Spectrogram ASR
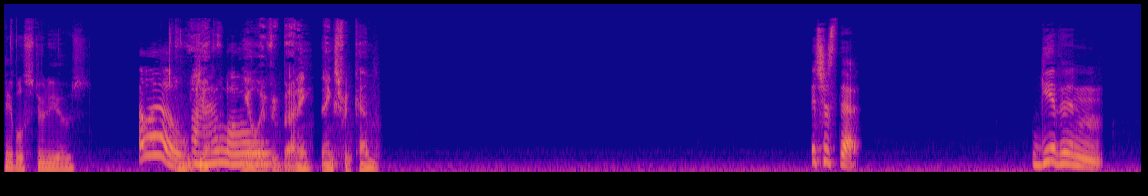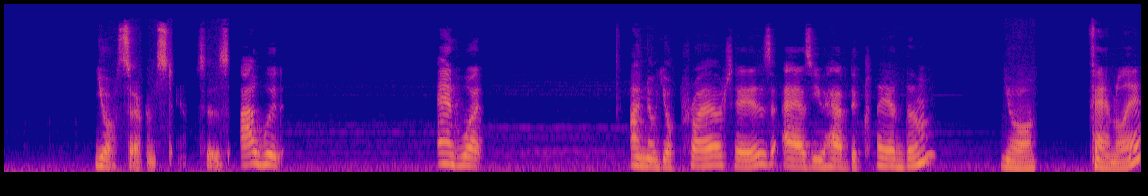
table studios. Hello. oh, yo, hello. yo, everybody! Thanks for coming. It's just that, given your circumstances, I would, and what I know your priorities as you have declared them, your family.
